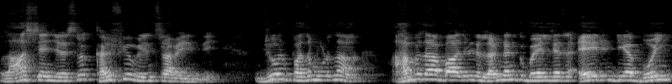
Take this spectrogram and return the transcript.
లాస్ ఏంజలస్లో కర్ఫ్యూ విధించడమైంది. జూన్ పదమూడున అహ్మదాబాద్ నుండి లండన్కు బయలుదేరిన ఎయిర్ ఇండియా బోయింగ్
